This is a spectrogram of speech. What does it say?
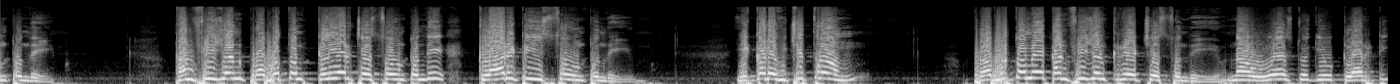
ఉంటుంది. కన్ఫ్యూజన్ ప్రభుత్వం క్లియర్ చేస్తూ ఉంటుంది క్లారిటీ ఇస్తూ ఉంటుంది. ఇక్కడ విచిత్రం ప్రభుత్వమే కన్ఫ్యూజన్ క్రియేట్ చేస్తుంది. నా who has to give clarity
